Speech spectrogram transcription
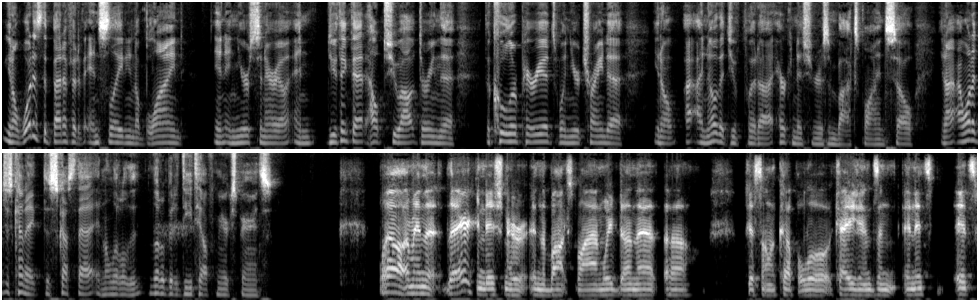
you know, what is the benefit of insulating a blind in, in your scenario? And do you think that helps you out during the, the cooler periods when you're trying to, you know, I, I know that you've put uh, air conditioners in box blinds. So, you know, I, I want to just kind of discuss that in a little little bit of detail from your experience. Well, I mean, the, the air conditioner in the box blind, we've done that uh, just on a couple little occasions, and, and it's it's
